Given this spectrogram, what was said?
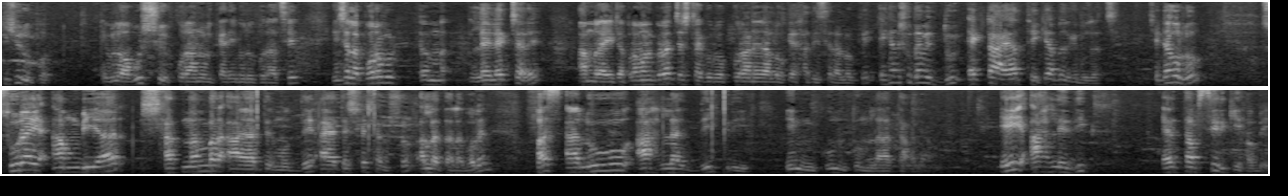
কিসের উপর? এগুলো অবশ্যই কোরআনুল কারিমের উপর আছে। ইনশাল্লাহ পরবর্তী লেকচারে আমরা এটা প্রমাণ করার চেষ্টা করব কোরআনের আলোকে, হাদিসের আলোকে। এখানে শুধু আমি দুই একটা আয়াত থেকে আপনাদেরকে বোঝাচ্ছি। সেটা হলো সুরাই আম্বিয়ার সাত নাম্বার আয়াতের মধ্যে, আয়াতের শেষাংশ আল্লাহ তাআলা বলেন ফাস আলু আহলা দিক্রি ইন কুনতুম লা তাআলাম। এই আহলে দিক এর তাফসির কি হবে?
